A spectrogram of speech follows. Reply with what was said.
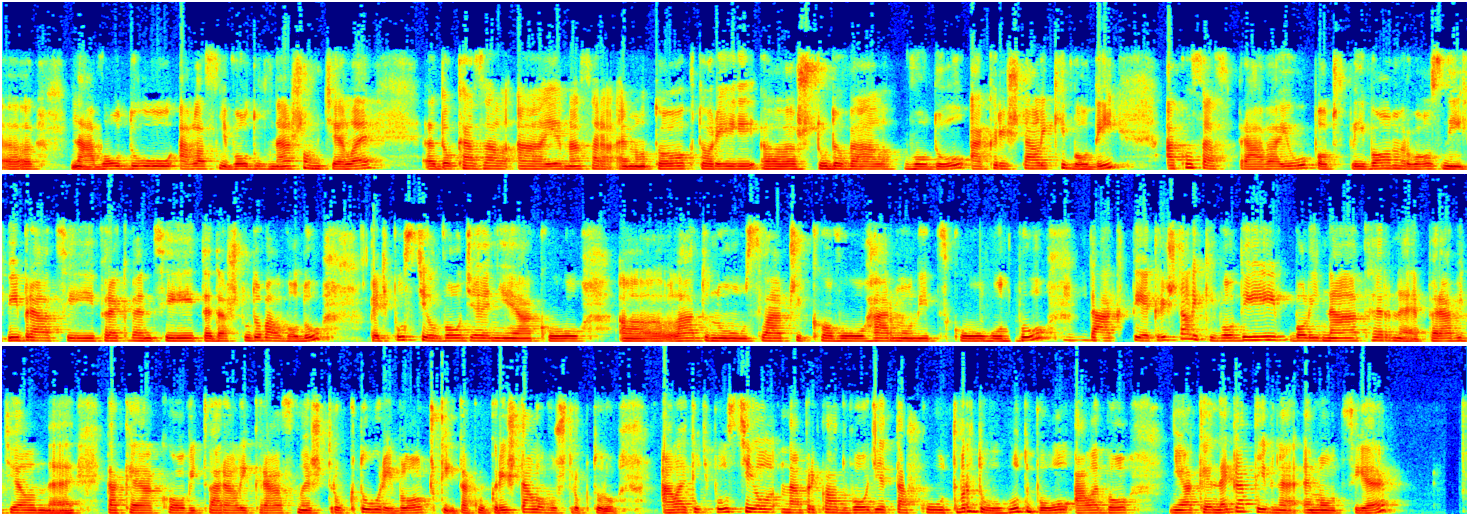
na vodu a vlastne vodu v našom tele, e, dokázal aj Masara Emoto, ktorý e, študoval vodu a kryštáliky vody, ako sa správajú pod vplyvom rôznych vibrácií, frekvencií, teda študoval vodu keď pustil vode nejakú uh, ladnú, sláčikovú, harmonickú hudbu, mm. tak tie kryštaliky vody boli nádherné, pravidelné, také ako vytvárali krásne štruktúry, vločky, takú kryštálovú štruktúru. Ale keď pustil napríklad v vode takú tvrdú hudbu alebo nejaké negatívne emócie,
